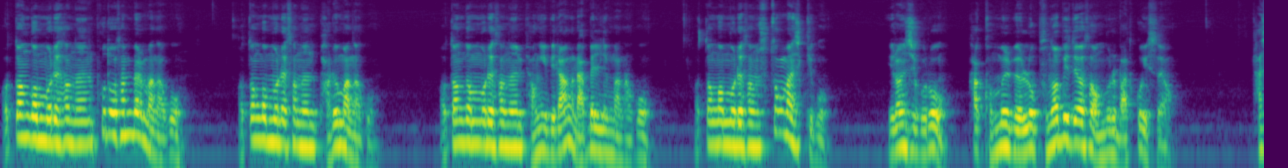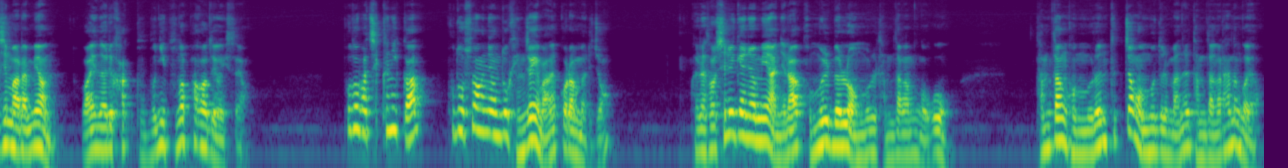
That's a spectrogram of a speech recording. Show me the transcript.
어떤 건물에서는 포도 선별만 하고 어떤 건물에서는 발효만 하고 어떤 건물에서는 병입이랑 라벨링만 하고 어떤 건물에서는 숙성만 시키고 이런 식으로 각 건물별로 분업이 되어서 업무를 맡고 있어요. 다시 말하면 와이너리 각 부분이 분업화가 되어 있어요. 포도밭이 크니까 포도 수확량도 굉장히 많을 거란 말이죠. 그래서 실 개념이 아니라 건물별로 업무를 담당하는 거고 담당 건물은 특정 업무들만을 담당을 하는 거예요.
